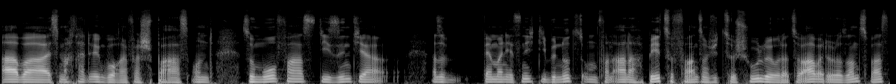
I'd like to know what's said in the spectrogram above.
Aber es macht halt irgendwo auch einfach Spaß. Und so Mofas, die sind ja, also wenn man jetzt nicht die benutzt, um von A nach B zu fahren, zum Beispiel zur Schule oder zur Arbeit oder sonst was,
